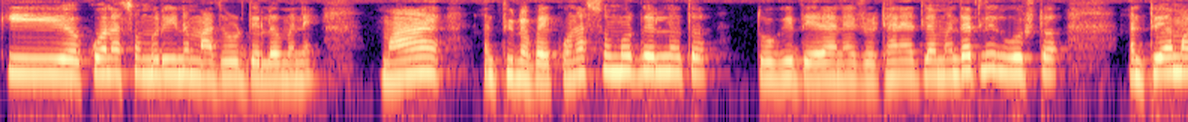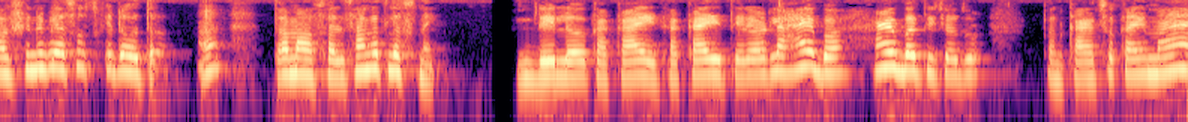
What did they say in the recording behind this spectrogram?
की कोणासमोर हिनं माझ्यावर दिलं म्हणे. माय आणि तिनं बाई कोणासमोर दिलं नव्हतं? दोघी देराण्या जेठाण्यातल्या मंदातलीच गोष्ट. आणि तुझ्या मावशीने बी असंच केलं होतं हां? त्या मावसाला सांगितलंच नाही. दिलं का काय का काय? त्याला वाटलं हाय बा हाय बा तिच्याजवळ. पण कायचं काय माय?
